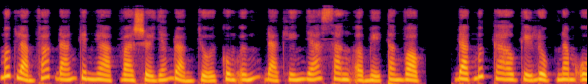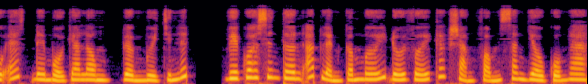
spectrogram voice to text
mức lạm phát đáng kinh ngạc và sự gián đoạn chuỗi cung ứng đã khiến giá xăng ở Mỹ tăng vọt, đạt mức cao kỷ lục 5 USD mỗi gallon, gần 19 lít. Việc Washington áp lệnh cấm mới đối với các sản phẩm xăng dầu của Nga,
